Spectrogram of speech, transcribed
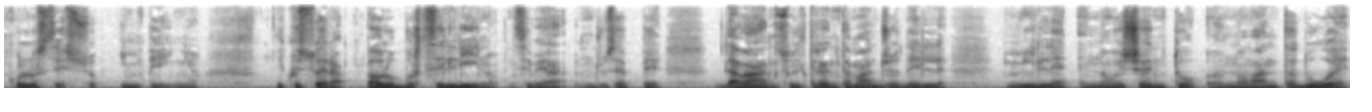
con lo stesso impegno. E questo era Paolo Borsellino insieme a Giuseppe D'Avanzo il 30 maggio del 1992,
